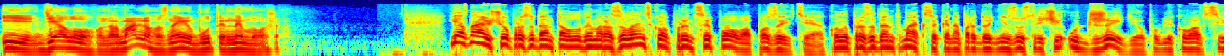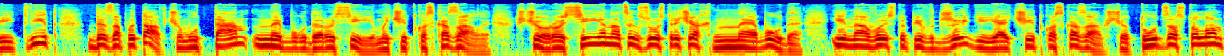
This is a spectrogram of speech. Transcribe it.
і діалогу нормального з нею бути не може. Я знаю, що у президента Володимира Зеленського принципова позиція. Коли президент Мексики напередодні зустрічі у Джиді опублікував свій твіт, де запитав, чому там не буде Росії. Ми чітко сказали, що Росії на цих зустрічах не буде. І на виступі в Джиді я чітко сказав, що тут за столом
